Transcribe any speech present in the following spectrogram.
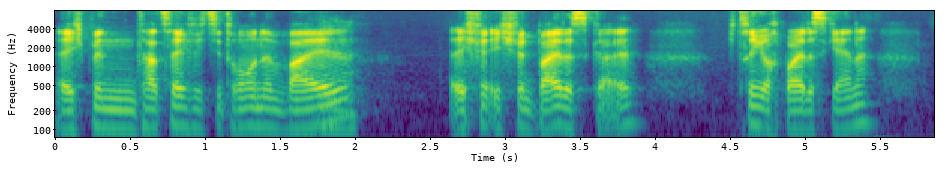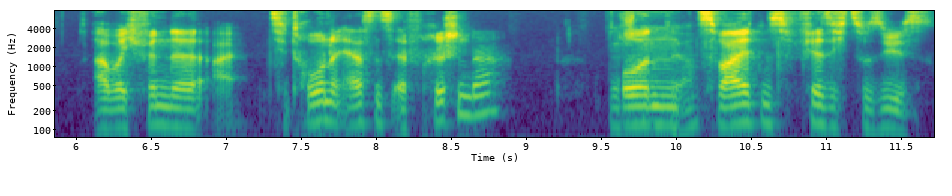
Ich bin tatsächlich Zitrone, weil Ja. ich finde ich find beides geil. Ich trinke auch beides gerne. Aber ich finde äh, Zitrone erstens erfrischender stimmt, und ja. zweitens Pfirsich zu süß.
